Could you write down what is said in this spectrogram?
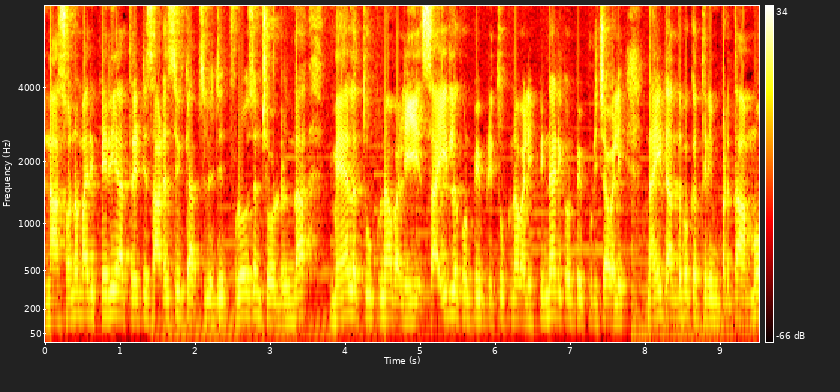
நான் சொன்ன மாதிரி பெரிய arthritis adhesive capsulitis frozen shoulder இருந்தால் மேலே தூக்குனா வலி சைடில் கொண்டு போய் இப்படி தூக்குனா வலி பின்னாடி கொண்டு போய் பிடிச்சா வலி நைட் அந்த பக்கம் திரும்பி படுத்தா அம்மா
